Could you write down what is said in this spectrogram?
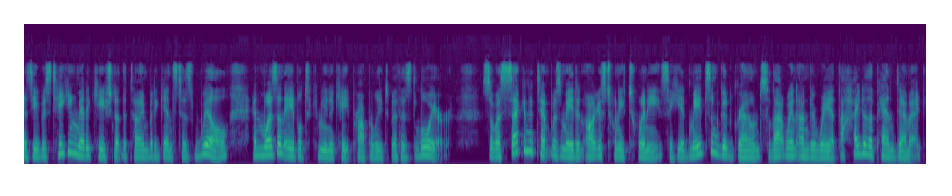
as he was taking medication at the time but against his will and wasn't able to communicate properly with his lawyer. So a second attempt was made in August 2020, so he had made some good ground, so that went underway at the height of the pandemic.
